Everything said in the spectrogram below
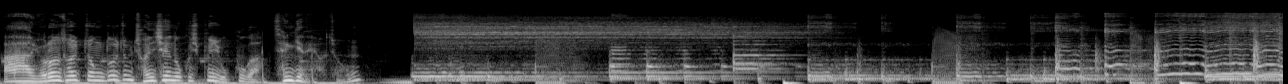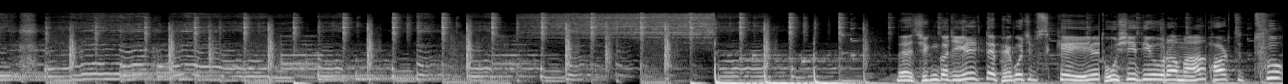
아, 요런 설정도 좀 전시해놓고 싶은 욕구가 생기네요, 좀. 네, 지금까지 1대 150 스케일 도시 디오라마 파트 2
